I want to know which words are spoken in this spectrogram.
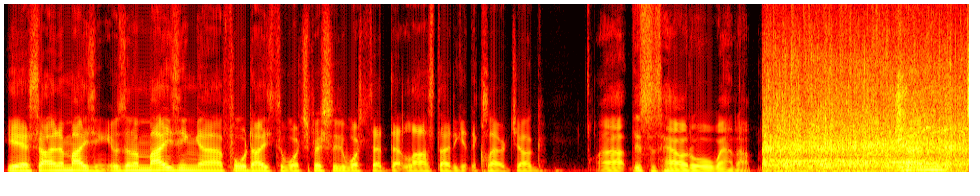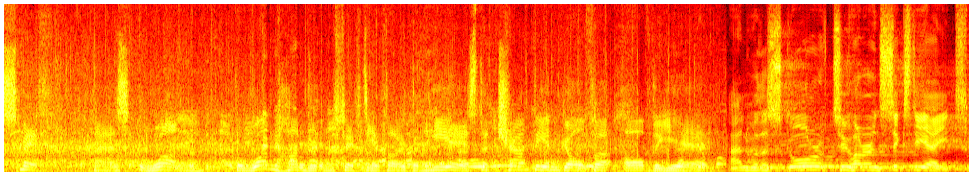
Yeah, so an amazing. It was an amazing uh, four days to watch, especially to watch that that last day to get the claret jug. Uh, this is how it all wound up. Cam Smith has won the 150th Open. He is the champion golfer of the year. And with a score of 268,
